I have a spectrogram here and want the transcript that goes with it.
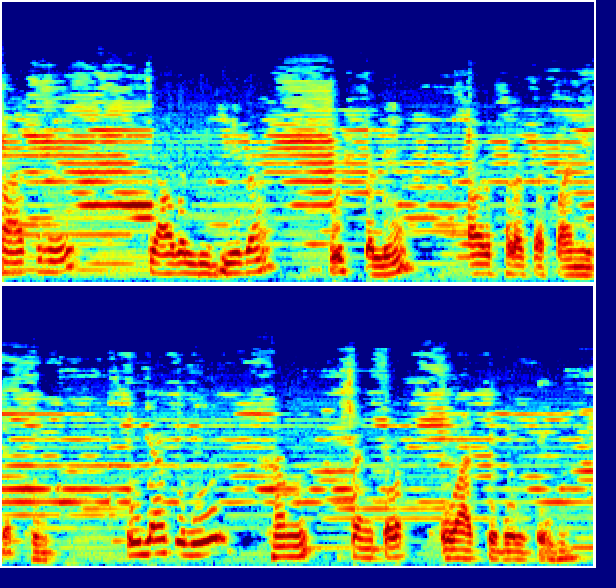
हाथ में चावल लीजिएगा पुष्प लें और थोड़ा सा पानी रखें। पूजा के लिए हम संकल्प वाक्य बोलते हैं।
